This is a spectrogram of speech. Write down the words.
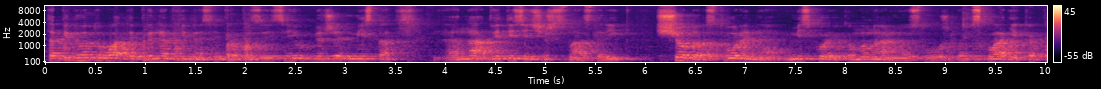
та підготувати при необхідності пропозиції в бюджет міста е, на 2016 рік щодо створення міської комунальної служби в складі КП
